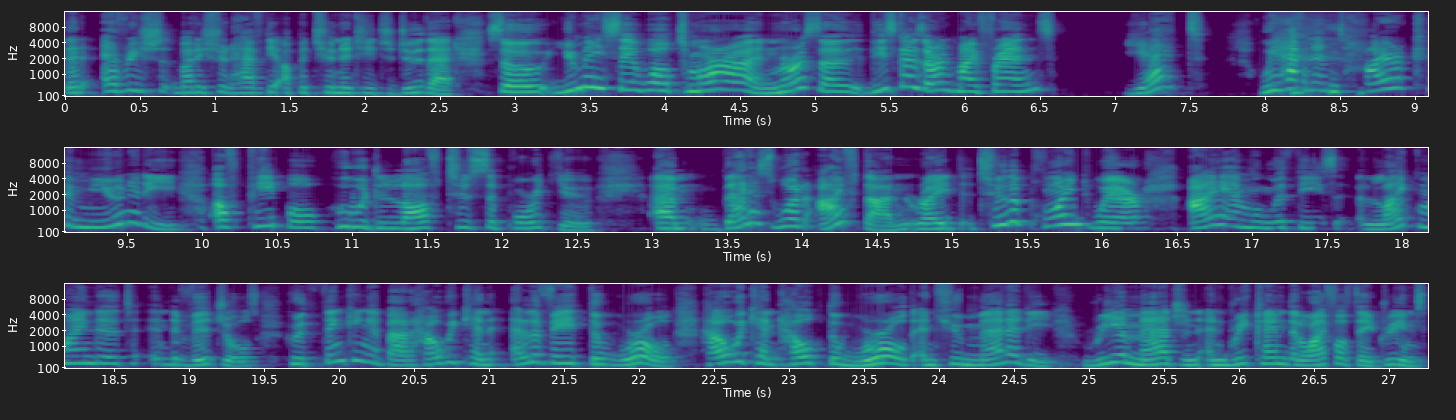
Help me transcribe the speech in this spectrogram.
that everybody should have the opportunity to do that so you may say well tamara and marissa these guys aren't my friends yet we have an entire community of people who would love to support you. Um, that is what I've done, right? To the point where I am with these like minded individuals who are thinking about how we can elevate the world, how we can help the world and humanity reimagine and reclaim the life of their dreams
